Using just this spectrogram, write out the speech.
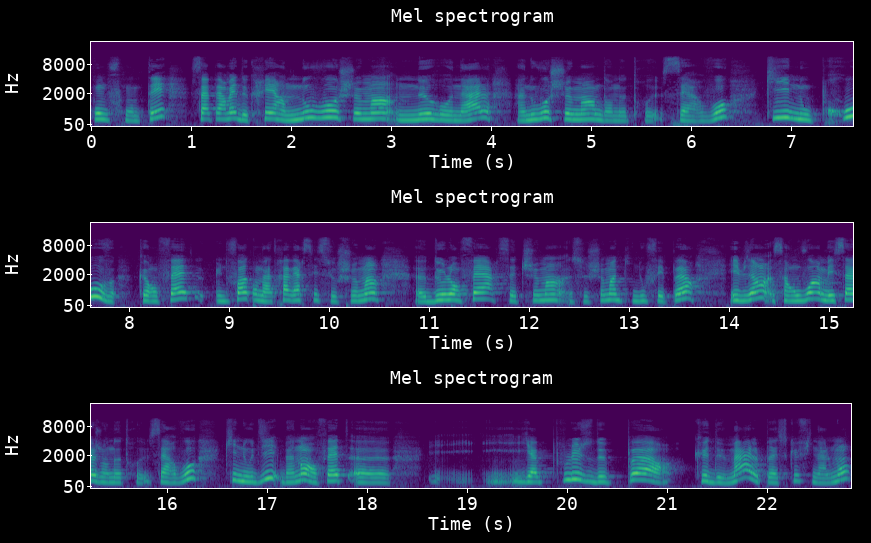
confronter, ça permet de créer un nouveau chemin neuronal, un nouveau chemin dans notre cerveau qui nous prouve qu'en fait, une fois qu'on a traversé ce chemin euh, de l'enfer, ce chemin qui nous fait peur, eh bien, ça envoie un message dans notre cerveau qui nous dit, ben non, en fait, euh, il y a plus de peur que de mal parce que finalement,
